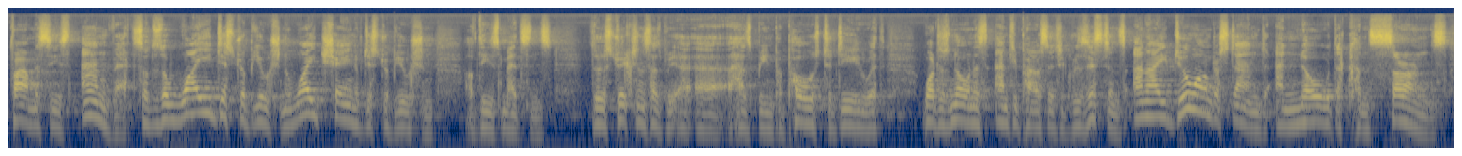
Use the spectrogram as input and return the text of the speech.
pharmacies and vets. So there's a wide distribution, a wide chain of distribution of these medicines. The restrictions has, be, uh, uh, has been proposed to deal with what is known as anti-parasitic resistance. And I do understand and know the concerns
